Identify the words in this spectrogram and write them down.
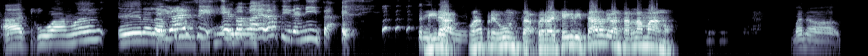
Aquaman era la. Te iba a decir, el papá de la sirenita. Mira, una pregunta, pero hay que gritar o levantar la mano. Bueno,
